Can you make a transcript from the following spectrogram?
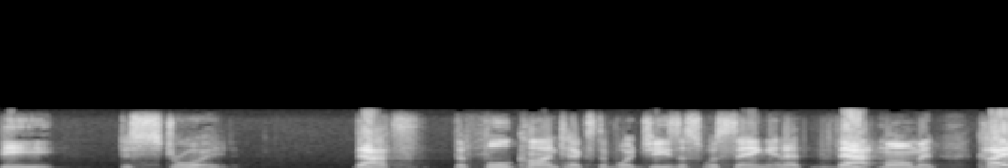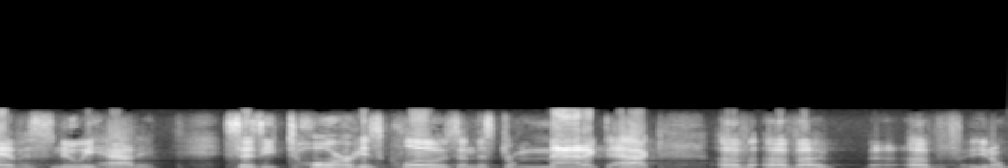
be destroyed. That's the full context of what Jesus was saying. And at that moment, Caiaphas knew he had him. Says he tore his clothes in this dramatic act of, of, uh, of you know,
